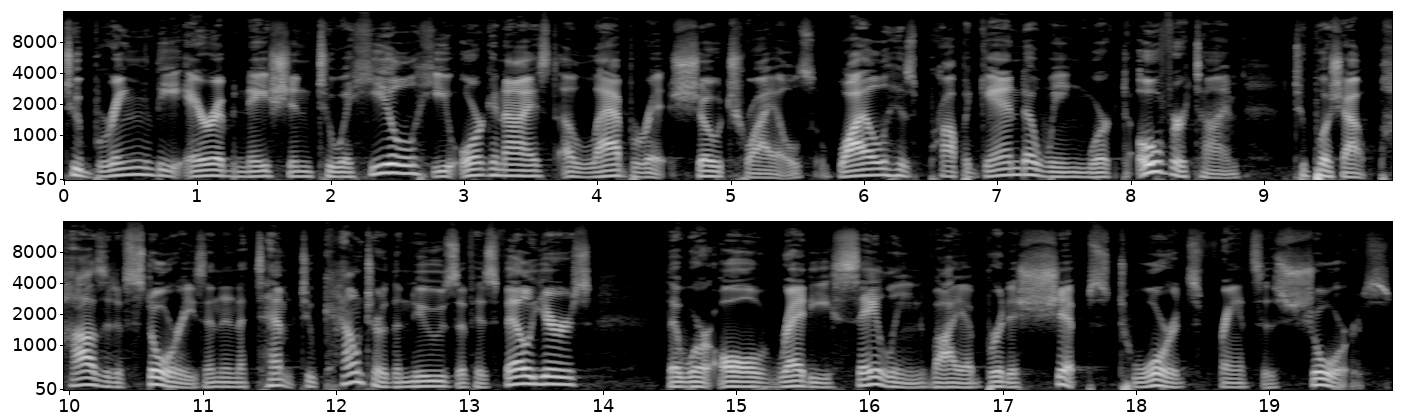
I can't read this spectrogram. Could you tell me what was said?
To bring the Arab nation to a heel, he organized elaborate show trials while his propaganda wing worked overtime to push out positive stories in an attempt to counter the news of his failures that were already sailing via British ships towards France's shores.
